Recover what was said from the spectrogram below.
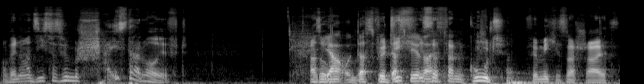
Und wenn man sieht, was für ein Scheiß da läuft. Also, Ja, und das- für das dich ist halt- das dann gut. Für mich ist das Scheiß.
